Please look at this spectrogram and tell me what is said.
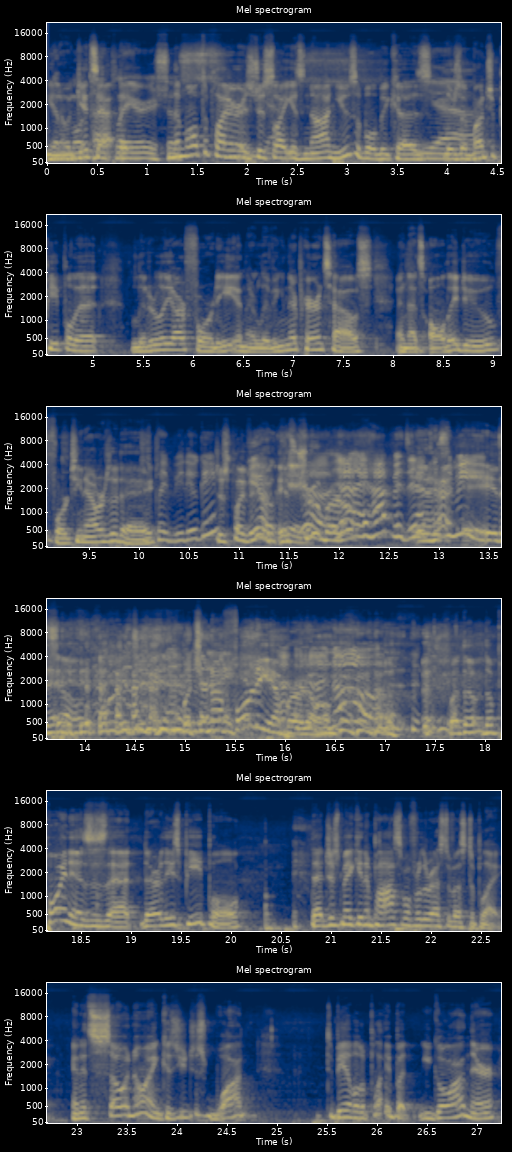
You The know, it gets at, multiplayer is the multiplier is just Yeah. like is non-usable because there's a bunch of people that literally are 40 and they're living in their parents' house and that's all they do 14 hours a day. Just play video games? Just play video. Yeah, okay. It's true, yeah, Berto. yeah, it happens. It, It happens ha- to me. it- but you're not 40 yet, Berto. I know. But the, the point is, is that there are these people that just make it impossible for the rest of us to play, and it's so annoying because you just want to be able to play, but you go on there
